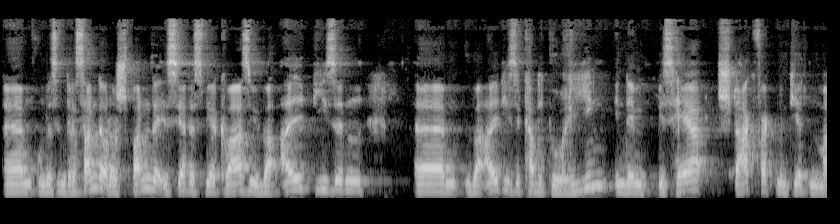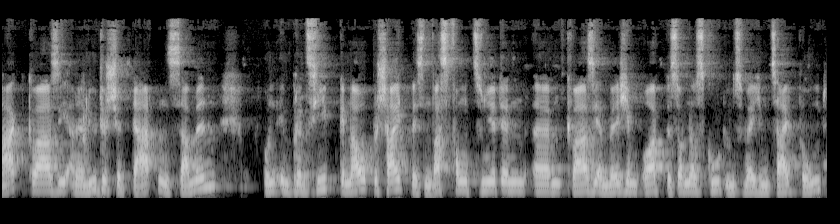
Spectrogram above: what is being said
Ähm, und das Interessante oder Spannende ist ja, dass wir quasi über all diesen ähm, über all diese Kategorien in dem bisher stark fragmentierten Markt quasi analytische Daten sammeln und im Prinzip genau Bescheid wissen, was funktioniert denn ähm, quasi an welchem Ort besonders gut und zu welchem Zeitpunkt.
